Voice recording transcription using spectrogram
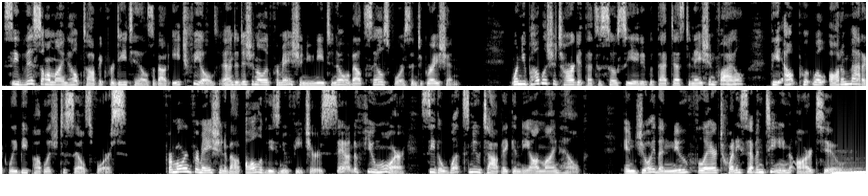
See this online help topic for details about each field and additional information you need to know about Salesforce integration. When you publish a target that's associated with that destination file, the output will automatically be published to Salesforce. For more information about all of these new features and a few more, see the What's New topic in the online help. Enjoy the new Flare 2017 R2.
